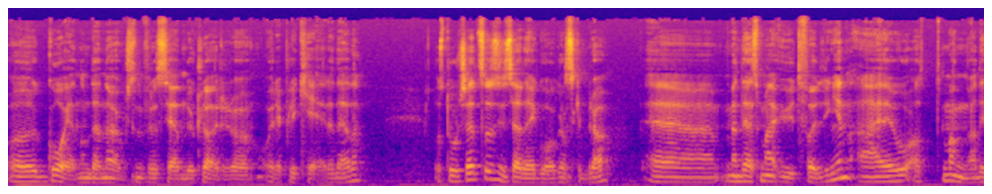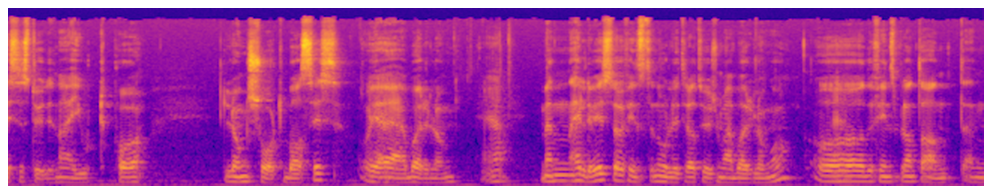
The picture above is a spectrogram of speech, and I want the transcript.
og gå gjennom den øvelsen for å se om du klarer å, å replikere det. da. Og stort sett så syns jeg det går ganske bra. Eh, Men det som er utfordringen, er jo at mange av disse studiene er gjort på long-short-basis, og jeg er bare long. Ja. Men heldigvis så fins det noe litteratur som er bare long òg. Og det fins bl.a. en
